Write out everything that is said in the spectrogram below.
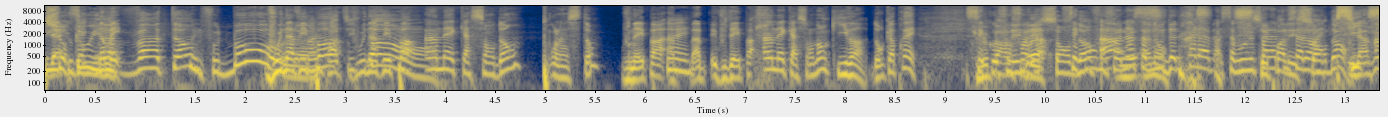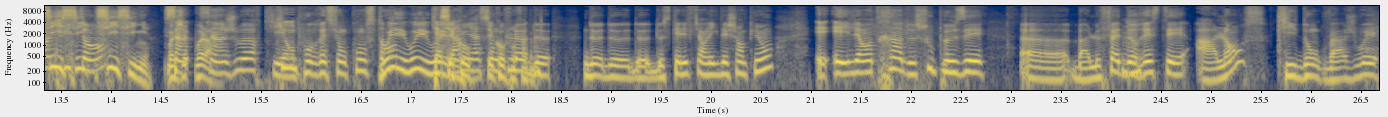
surtout, il a 20 ans de football. Vous n'avez pas, vous n'avez pas un mec ascendant pour l'instant vous n'avez pas, un, vous n'avez pas un mec ascendant qui y va. Donc après, c'est qu'au Fofana, ça vous donne pas la, ça vous donne pas la puce à l'oreille. Si, si, si, si, signe. C'est un, joueur qui, est en progression constante, oui, oui, oui. qui a permis à son club de, de, de, de, se qualifier en Ligue des Champions, et, et il est en train de sous-peser euh, bah, le fait de mm. rester à Lens, qui donc va jouer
